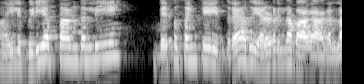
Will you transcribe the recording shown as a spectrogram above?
ಇಲ್ಲಿ ಬಿಡಿಯ ಸ್ಥಾನದಲ್ಲಿ ಬೆಸ ಸಂಖ್ಯೆ ಇದ್ರೆ ಅದು ಎರಡರಿಂದ ಭಾಗ ಆಗಲ್ಲ.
